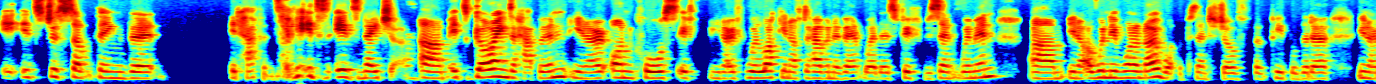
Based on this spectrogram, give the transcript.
it's just something that it happens. It's it's nature. Um, it's going to happen you know on course. If you know if we're lucky enough to have an event where there's 50% women um, you know i wouldn't even want to know what the percentage of, of people that are you know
